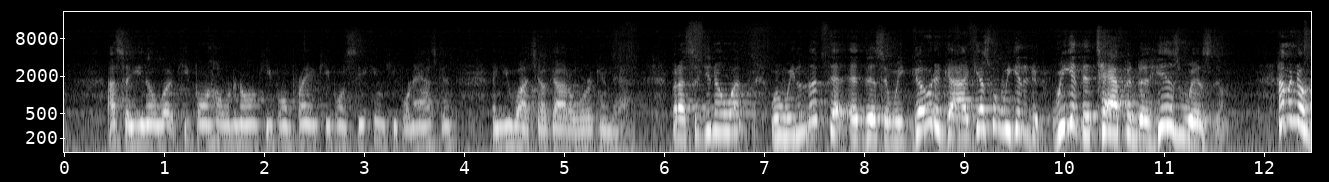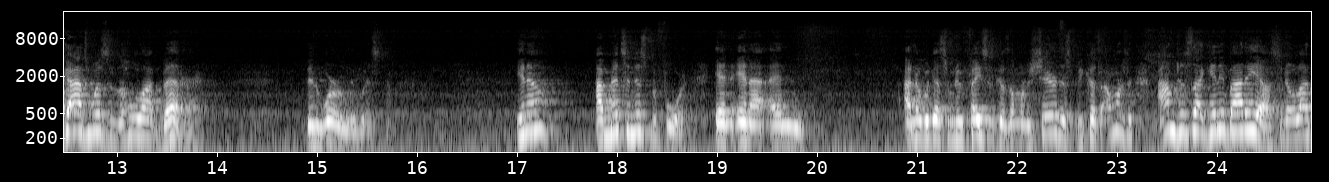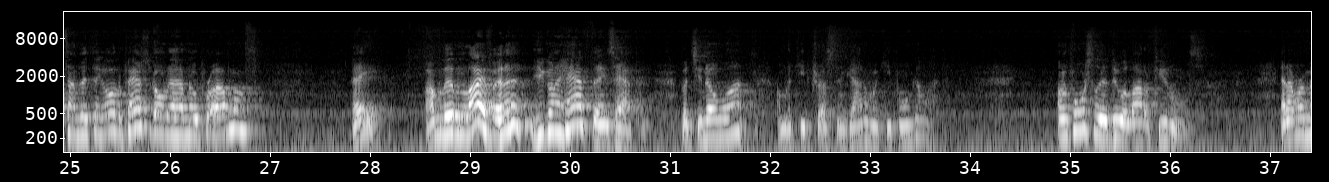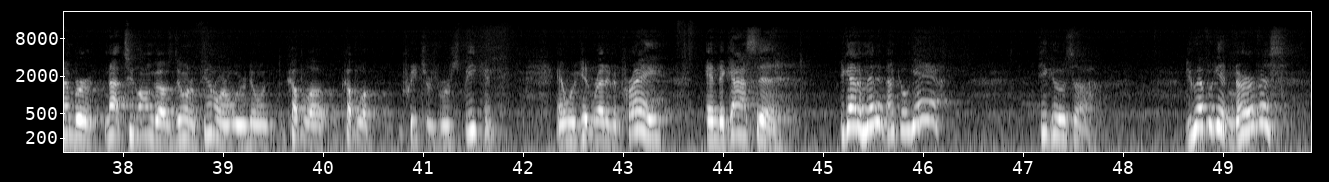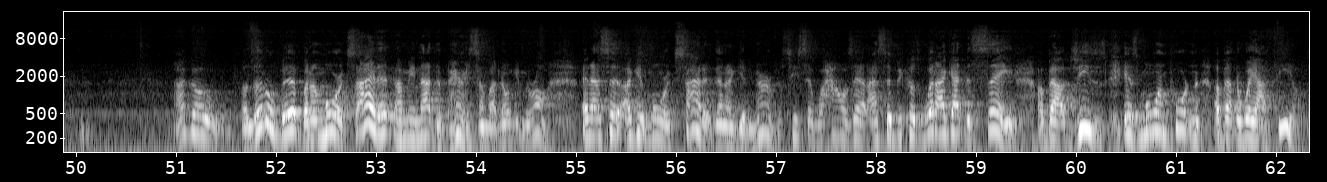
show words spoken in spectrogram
I say, you know what? Keep on holding on, keep on praying, keep on seeking, keep on asking, and you watch how God will work in that. But I said, you know what? When we looked at, at this and we go to God, guess what we get to do? We get to tap into His wisdom. How many know God's wisdom is a whole lot better than worldly wisdom? You know, I mentioned this before, and and I and I know we got some new faces because I'm going to share this because I want to. I'm just like anybody else. You know, a lot of times they think, oh, the pastor don't have no problems. Hey, I'm living life, and you're going to have things happen. But you know what? I'm going to keep trusting God. I'm going to keep on going. Unfortunately, I do a lot of funerals. And I remember not too long ago, I was doing a funeral, and we were doing a couple of, a couple of preachers were speaking. And we are getting ready to pray. And the guy said, You got a minute? I go, Yeah. He goes, uh, Do you ever get nervous? I go, a little bit, but I'm more excited. I mean, not to bury somebody, don't get me wrong. And I said, I get more excited than I get nervous. He said, Well, how is that? I said, Because what I got to say about Jesus is more important about the way I feel.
